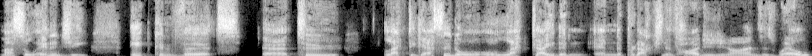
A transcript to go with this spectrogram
muscle energy, it converts uh, to lactic acid or, or lactate and, and the production of hydrogen ions as well.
